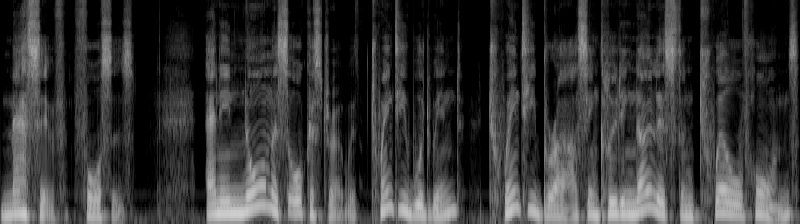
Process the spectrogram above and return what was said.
massive forces. An enormous orchestra with 20 woodwind, 20 brass, including no less than 12 horns,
